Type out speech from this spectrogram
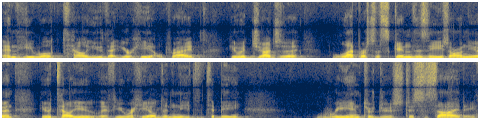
and he will tell you that you're healed, right? He would judge the leprous, the skin disease on you, and he would tell you if you were healed and needed to be reintroduced to society.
